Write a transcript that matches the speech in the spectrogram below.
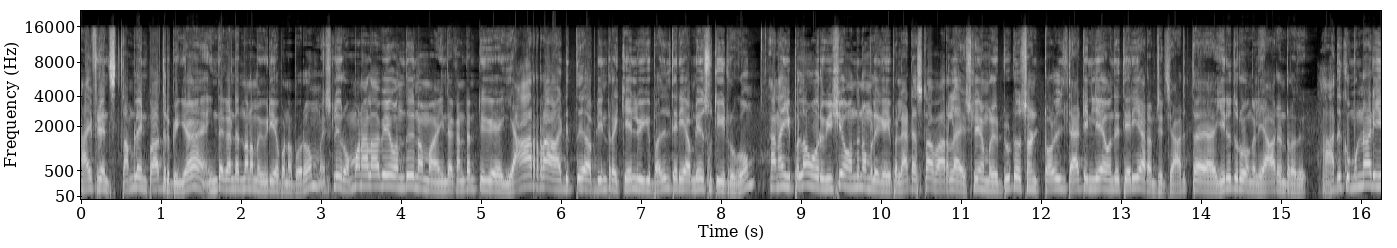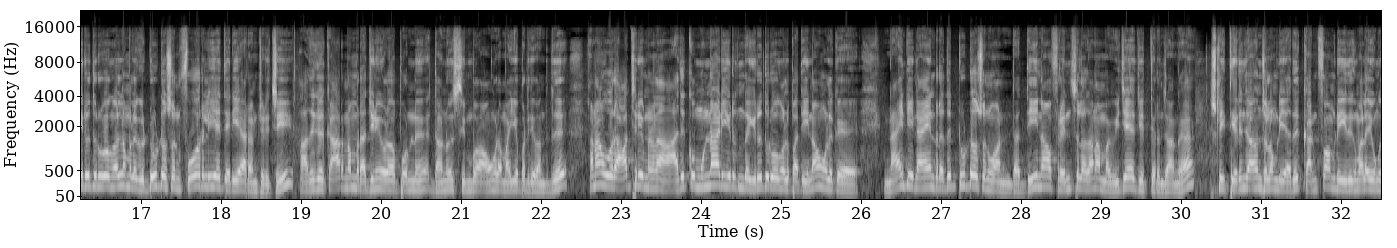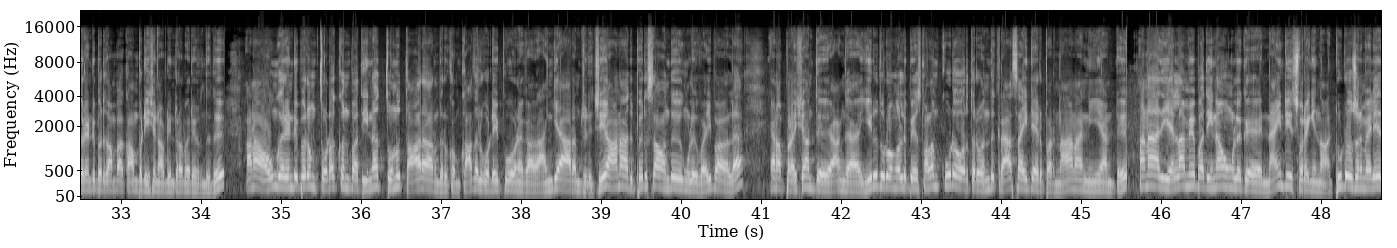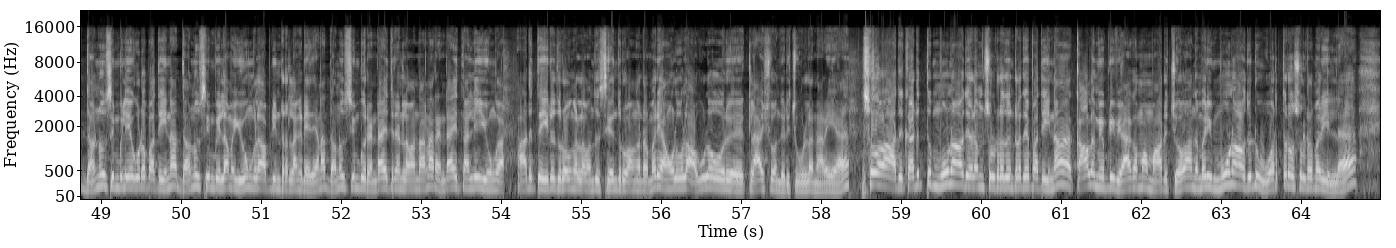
Hi friends தமிழின் பார்த்துருப்பீங்க. இந்த கண்டென்ட் தான் நம்ம வீடியோ பண்ண போகிறோம் ஆக்சுவலி ரொம்ப நாளாகவே வந்து நம்ம இந்த கண்டென்ட்டுக்கு யாரா அடுத்து அப்படின்ற கேள்விக்கு பதில் தெரியாமலே சுற்றிட்டு இருக்கோம். ஆனால் இப்போல்லாம் ஒரு விஷயம் வந்து நம்மளுக்கு இப்போ லேட்டஸ்ட்டாக வரல. ஆக்சுவலி நம்மளுக்கு டூ தௌசண்ட் டுவெல் தேர்ட்டின்லேயே வந்து தெரிய ஆரம்பிச்சிருச்சு. அடுத்த இரு துருவங்கள் யாருன்றது. அதுக்கு முன்னாடி இரு துருவங்கள் நம்மளுக்கு டூ தௌசண்ட் ஃபோர்லேயே தெரிய ஆரம்பிச்சிருச்சு. அதுக்கு காரணம் ரஜினியோட பொண்ணு தனுஷ் சிம்பு அவங்கள மையப்படுத்தி வந்தது. ஆனால் ஒரு ஆச்சரியம் என்னன்னா அதுக்கு முன்னாடி இருந்த இரு துருவங்கள் பார்த்தீங்கன்னா உங்களுக்கு ninety நைன்றது two thousand one the Dheena ஃப்ரெண்ட்ஸில் தான் நம்ம விஜயஜித் தெரிஞ்சாங்க ஆக்சுவலி தெரிஞ்சாலும் சொல்ல முடியாது. கன்ஃபார்ம்டு இதுக்கு மேலே இவங்க ரெண்டு பேர் தான்ப்பா காம்படிஷன் அப்படின்ற மாதிரி இருந்தது. ஆனால் அவங்க ரெண்டு பேரும் தொடக்கம்னு பார்த்தீங்கன்னா தொண்ணூத்தாறாக இருந்திருக்கும் காதல் கோட்டை பூ எனக்கு அங்கேயே ஆரம்பிச்சிடுச்சு ஆனால் அது பெருசாக வந்து உங்களுக்கு வைப் ஆகலை. ஏன்னா பிரசாந்த் அங்கே இரு துருவங்கள் பேசினாலும் கூட ஒருத்தர் வந்து கிராஸ் ஆகிட்டே இருப்பார். நானா நீயான்ட்டு. ஆனால் அது எல்லாமே பார்த்தீங்கன்னா உங்களுக்கு நைன்டிஸ் வரைக்கும் தான். டூ தௌசண்ட் மேலேயே தனு சிம்பிளியே கூட பார்த்தீங்கன்னா தனு சிம்பு இல்லாமல் இவங்களா அப்படின்றதுலாம் கிடையாது. ஏன்னா தனு சிம்பு ரெண்டாயிரத்தி ரெண்டில் வந்தாங்கன்னா ரெண்டாயிரத்தி நாலுலேயே இவங்க அடுத்த இரு துருவங்களில் வந்து சேர்ந்துருவாங்கன்ற மாதிரி அவங்களுக்குள்ள அவ்வளோ ஒரு கிளாஷ் வந்துடுச்சு உள்ள நிறைய. ஸோ அதுக்கு அடுத்து மூணாவது இடம் சொல்கிறதுன்றதே பார்த்தீங்கன்னா காலம் எப்படி வேகமாக மாறிச்சோ அந்த மாதிரி மூணாவதுன்ட்டு ஒருத்தரை சொல்கிற மாதிரி இல்லை.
